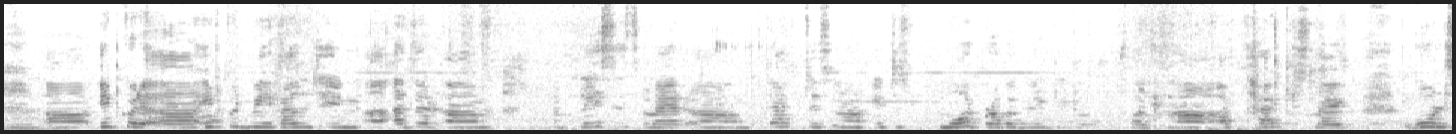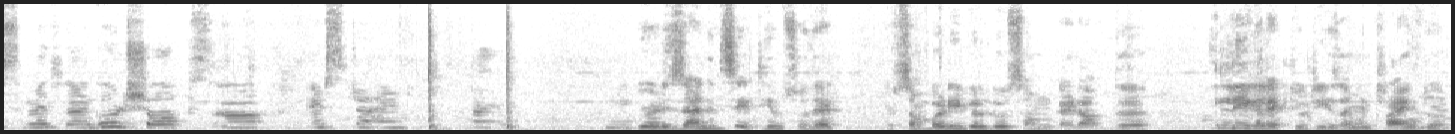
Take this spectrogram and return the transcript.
Mm. Uh, it could uh, it could be held in uh, other um, places where um, theft is uh, it is more probability to for uh, of thefts like goldsmith uh, gold shops uh, etc. And I have you are designing this ATM so that if somebody will do some kind of the illegal activities, I mean trying to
